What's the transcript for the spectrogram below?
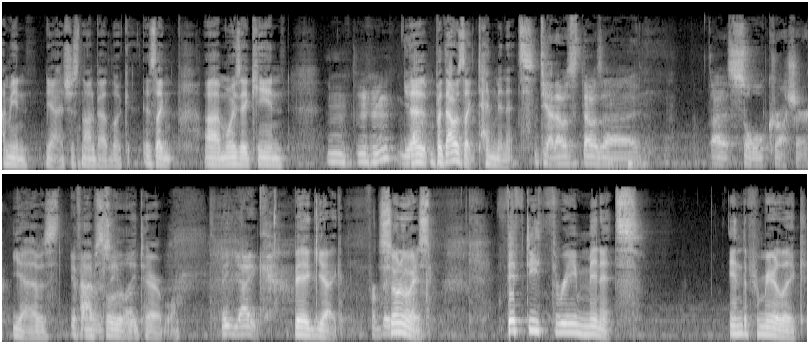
I mean, yeah, it's just not a bad look. It's like uh, Moise Kean, Mm-hmm. Yeah. but that was like 10 minutes. yeah, that was that was a, a soul crusher. Yeah, that was If I've ever seen absolutely one. terrible. Big yike. Big yike. For big so, anyways, dunk. 53 minutes in the Premier League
